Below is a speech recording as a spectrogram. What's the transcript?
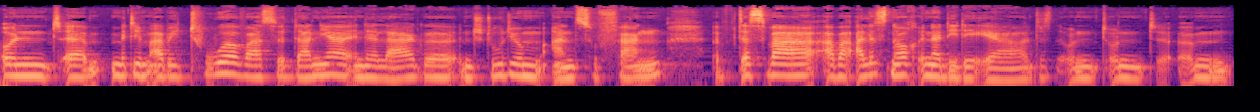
Und äh, mit dem Abitur warst du dann ja in der Lage, ein Studium anzufangen. Das war aber alles noch in der DDR. Das, und und ähm,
